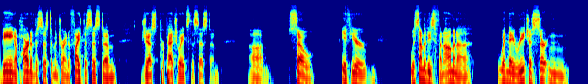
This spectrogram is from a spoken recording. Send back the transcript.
being a part of the system and trying to fight the system just perpetuates the system um, so if you're with some of these phenomena when they reach a certain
